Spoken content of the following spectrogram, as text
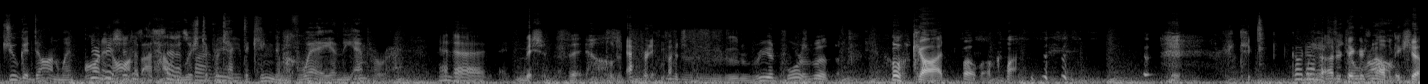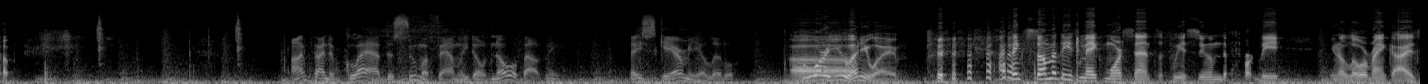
Zhuge Dan went on and on about how he wished to satisfy me. protect the kingdom of Wei and the Emperor. And, uh, Mission failed. yeah, pretty much. Reinforcement. Oh god, Bobo, come on. Go down to Where did Undertaker's novelty shop. I'm kind of glad the Sima family don't know about me. They scare me a little. Who are you Uh, anyway? I think some of these make more sense if we assume the per- the you know lower rank guys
